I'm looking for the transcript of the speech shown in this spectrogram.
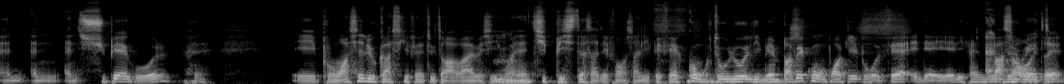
un, un, super goal. Et pour moi, c'est Lucas qui fait tout le travail. Parce qu'il Mm. a un petit piste à sa défense. hein. Il peut faire contre l'eau, il même pas fait comprendre qu'il pourrait le faire. Et derrière, il fait une passe en retrait.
